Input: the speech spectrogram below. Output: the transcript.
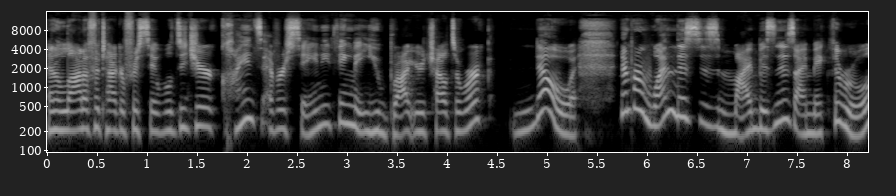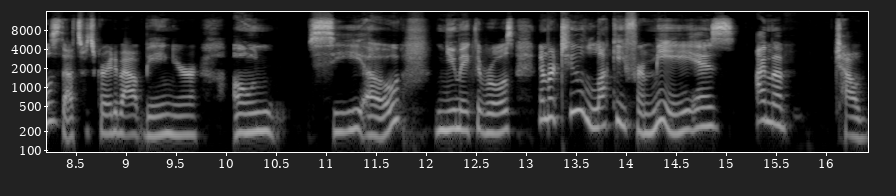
and a lot of photographers say, well, did your clients ever say anything that you brought your child to work? No. Number one, this is my business. I make the rules. That's what's great about being your own CEO. You make the rules. Number two, lucky for me is I'm a child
